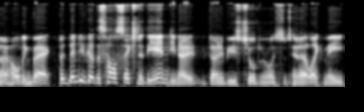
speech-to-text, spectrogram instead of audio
no holding back. But then you've got this whole section at the end, you know, don't abuse children, or else you'll turn out like me.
